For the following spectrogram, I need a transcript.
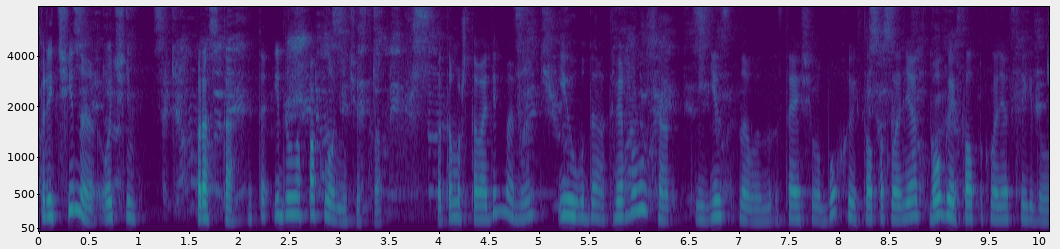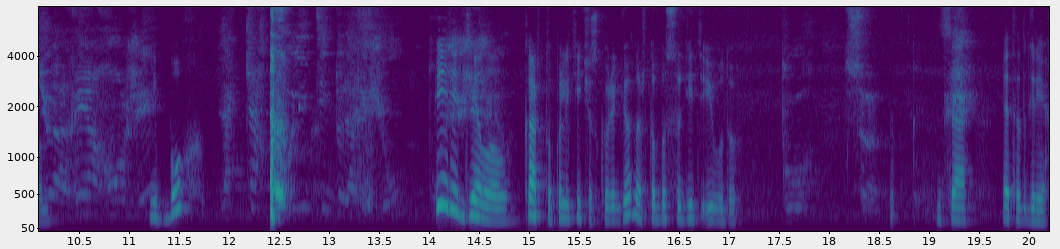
Причина очень проста. Это идолопоклонничество. Потому что в один момент Иуда отвернулся от единственного настоящего Бога и стал поклоняться Бога и стал поклоняться идолам. И Бог переделал карту политического региона, чтобы судить Иуду за этот грех.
